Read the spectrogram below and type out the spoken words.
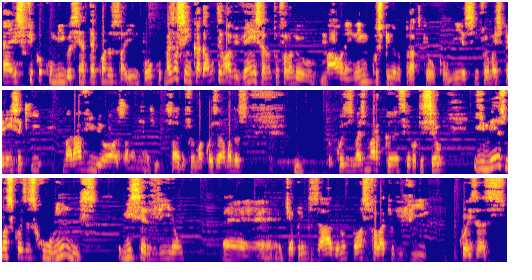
é, isso ficou comigo, assim, até quando eu saí um pouco. Mas assim, cada um tem uma vivência, não tô falando mal, nem, nem cuspindo no prato que eu comi, assim, foi uma experiência que maravilhosa na minha vida, sabe? Foi uma coisa, uma das coisas mais marcantes que aconteceu. E mesmo as coisas ruins me serviram é, de aprendizado. Eu não posso falar que eu vivi coisas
